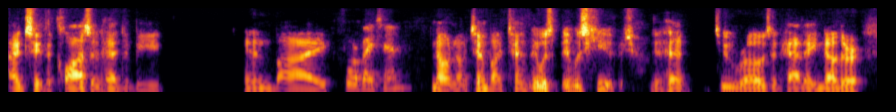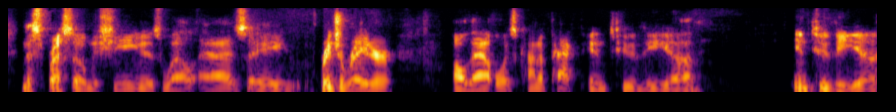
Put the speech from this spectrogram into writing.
I'd say the closet had to be 10 by four by 10. No, no, 10 by 10. It was, it was huge. It had two rows. It had another Nespresso machine as well as a refrigerator. All that was kind of packed into the uh, into the, uh,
